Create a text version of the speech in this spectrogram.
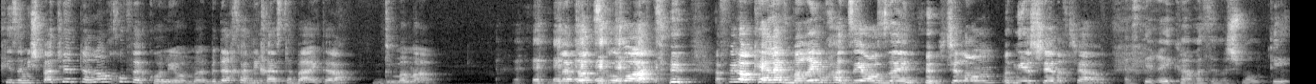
כי זה משפט שאתה לא חווה כל יום. בדרך כלל נכנסת הביתה, דממה. דלתות סגורות, אפילו הכלב מרים חצי אוזן, שלום, אני ישן עכשיו. אז תראי כמה זה משמעותי,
